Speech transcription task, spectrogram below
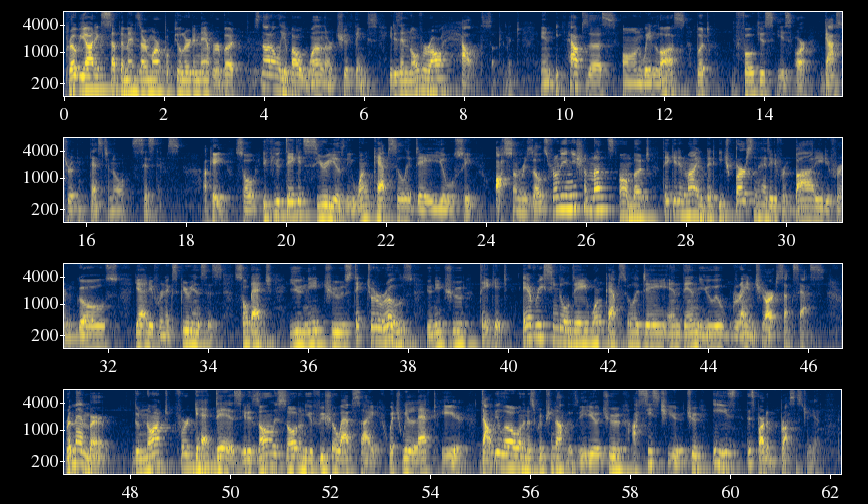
Probiotic supplements are more popular than ever, but it's not only about one or two things. It is an overall health supplement and it helps us on weight loss, but the focus is our gastrointestinal systems. Okay, so if you take it seriously, one capsule a day, you will see awesome results from the initial months on, but take it in mind that each person has a different body, different goals, yeah, different experiences, so that you need to stick to the rules, you need to take it every single day, one capsule a day, and then you will grant your success. Remember, do not forget this. It is only sold on the official website, which we left here down below on the description of this video to assist you to ease this part of the process to you.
